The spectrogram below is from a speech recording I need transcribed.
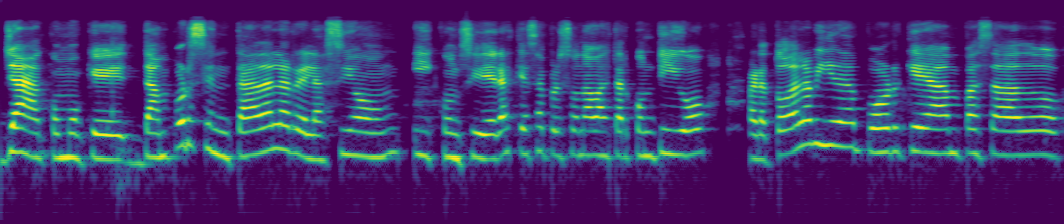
ya como que dan por sentada la relación y consideras que esa persona va a estar contigo para toda la vida porque han pasado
